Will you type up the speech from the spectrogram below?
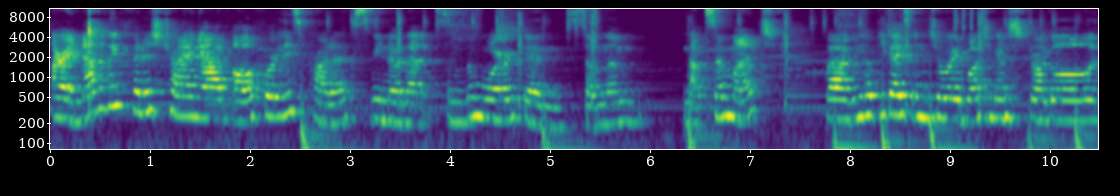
All right, now that we've finished trying out all four of these products, we know that some of them work and some of them not so much. But we hope you guys enjoyed watching us struggle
